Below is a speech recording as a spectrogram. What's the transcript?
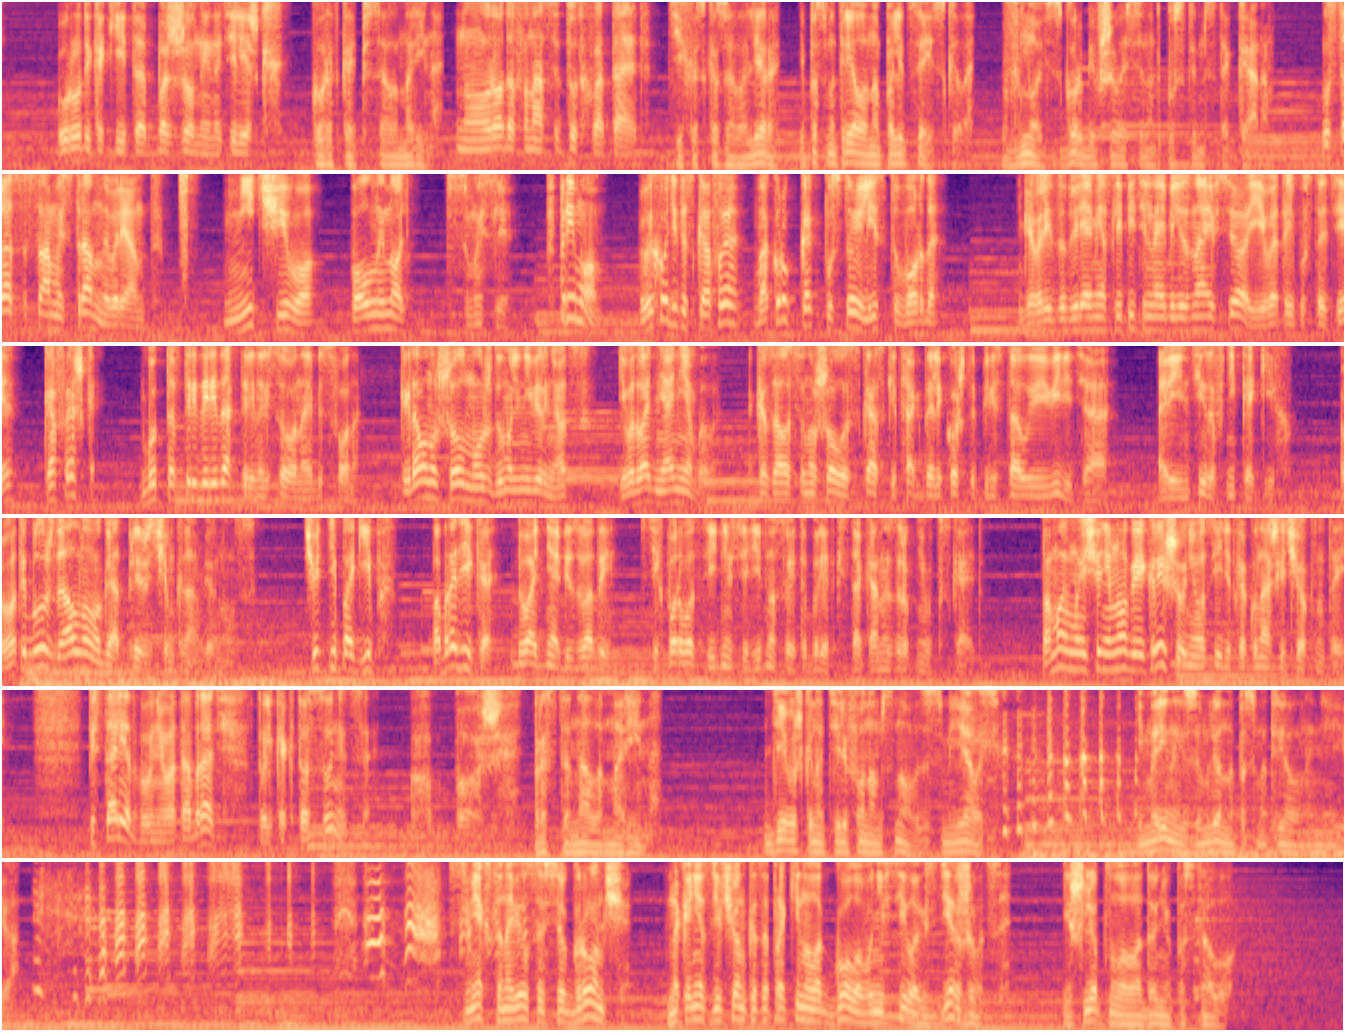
Уроды какие-то обожженные на тележках», — коротко описала Марина. «Ну, уродов у нас и тут хватает», — тихо сказала Лера и посмотрела на полицейского — вновь сгорбившегося над пустым стаканом. «У Стаса самый странный вариант. Ничего. Полный ноль». «В смысле?» «В прямом. Выходит из кафе, вокруг как пустой лист ворда». Говорит, за дверями ослепительная белизна и все, и в этой пустоте кафешка. Будто в 3D-редакторе нарисованная без фона. Когда он ушел, мы уж думали, не вернется. Его два дня не было. Оказалось, он ушел из сказки так далеко, что перестал ее видеть, а ориентиров никаких. Вот и блуждал наугад, прежде чем к нам вернулся. Чуть не погиб. Поброди-ка два дня без воды. С тех пор вот Сиднем сидит на своей табуретке, стакан из рук не выпускает. По-моему, еще немного и крыша у него съедет, как у нашей чокнутой. Пистолет бы у него отобрать, только кто сунется. О боже, простонала Марина. Девушка над телефоном снова засмеялась. И Марина изумленно посмотрела на нее. Смех становился все громче. Наконец девчонка запрокинула голову, не в силах сдерживаться, и шлепнула ладонью по столу.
